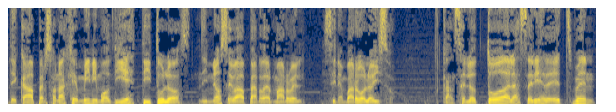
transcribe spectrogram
de cada personaje mínimo 10 títulos y no se va a perder Marvel. Sin embargo, lo hizo. Canceló todas las series de X-Men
